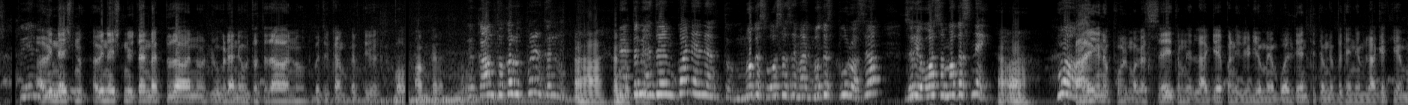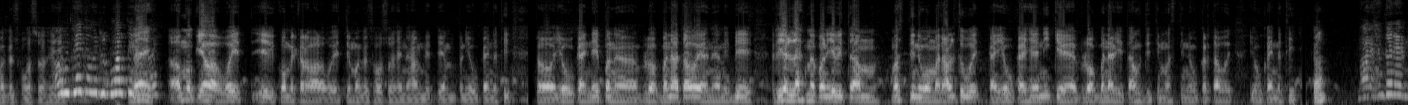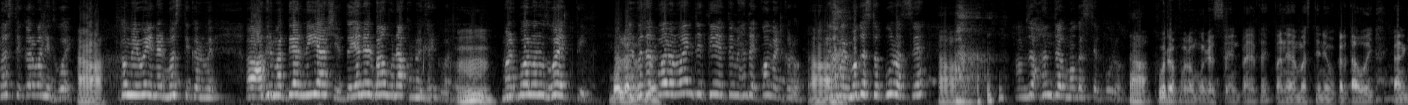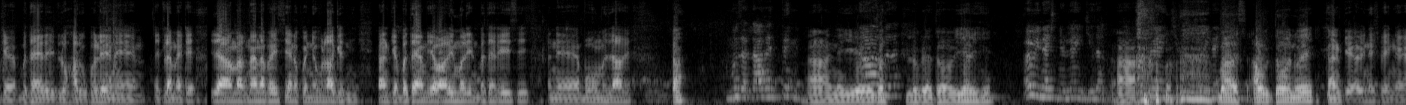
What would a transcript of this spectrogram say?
અવિનાશનું અવિનાશનું ધ્યાન રાખતું જવાનું લુગડા ને એવું ધોતું જવાનું બધું કામ કરતી હોય. બહુ કામ કરે. કામ તો કરવું પડે ને ઘરનું. હા ઘરનું તમે એમ કોને એને તો મગજ ઓછો છે મારો મગજ પૂરો છે જરે ઓછો મગજ નહીં. હા હા હું. ભાઈ એનો ફૂલ મગજ છે તમને લાગે પણ વીડિયો મેં એમ બોલતે નથી તમને બધાને એમ લાગે કે મગજ ઓછો છે. નહીં અમુક એવા હોય એવી કોમેન્ટ કરવા વાળા હોય તે મગજ ઓછો છે ને આમ ને તેમ પણ એવું કાંઈ નથી. તો એવું કાંઈ નહીં પણ બ્લોગ બનાવતા હોય અને અમે બે રિયલ લાઈફમાં પણ એવી રીતે આમ મસ્તી ને અમારે હાલતું હોય. કાંઈ એવું કાંઈ છે નહીં કે બ્લોગ બનાવીએ ત્યાં સુધીથી મસ્તીને એવું કરતા હોય એવું કાંઈ નથી. કા? મારે અંદર મસ્તી કરવાની જ હોય. હા. ગમે હોય એને મસ્તી કરવાની હોય. આગળ માર દેર નહીં આવશે તો એને બાંગુ નાખવાનો હોય ઘરેક વાર. માર બોલવાનું જ હોય તે. બધા બોલવાનું હોય ને તે- તમે હંધા કોમેન્ટ કરો. હા. મારો મગજ તો પૂરો જ છે. સમજો હંધા મગજ છે પૂરો. હા. પૂરો પૂરો મગજ છે એની ભાઈ ભાઈ. પણ મસ્તીને એવું કરતા હોય કારણ કે બધા એટલું સારું ભળે અને એટલા માટે. બીજા અમારા નાના ભાઈ છે એને કોઈને એવું લાગે જ નહીં. કારણ કે બધા એમ એવા હળી મળીને બધા રહે છે અને બહુ મજા આવે. હા? મજા તો આવે જ હા અને એ. લુગડા તો આવી છે. અવિનાશ ને લઈ ગીધા. હા. બસ આવું ધોવાનું હોય. કારણ કે અવિનાશભાઈને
